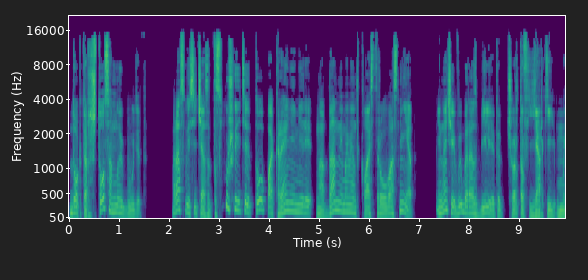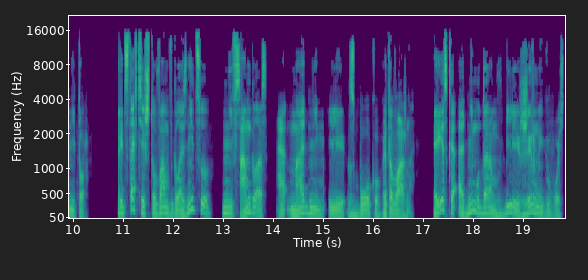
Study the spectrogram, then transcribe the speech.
«Доктор, что со мной будет?» Раз вы сейчас это слушаете, то, по крайней мере, на данный момент кластера у вас нет, иначе вы бы разбили этот чертов яркий монитор. Представьте, что вам в глазницу, не в сам глаз, а над ним или сбоку, это важно, резко одним ударом вбили жирный гвоздь.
